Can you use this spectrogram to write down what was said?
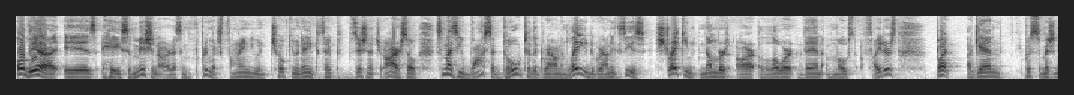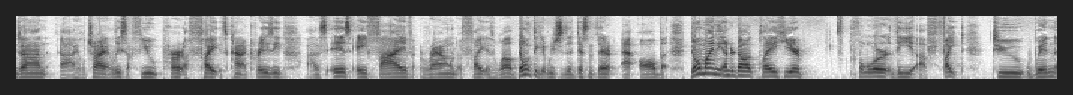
Oliveira is a submission artist and can pretty much find you and choke you in any type of position that you are. So sometimes he wants to go to the ground and lay you to the ground. You can see his striking numbers are lower than most fighters. But again, he puts submissions on. Uh, he'll try at least a few per a fight. It's kind of crazy. Uh, this is a five round fight as well. Don't think it reaches the distance there at all, but don't mind the underdog play here for the uh, fight to win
